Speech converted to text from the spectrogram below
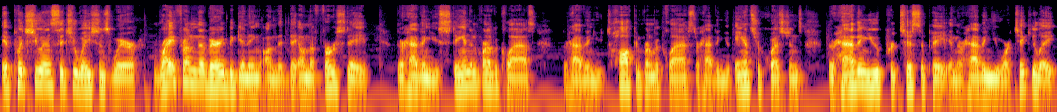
it puts you in situations where right from the very beginning on the day on the first day, they're having you stand in front of a class, they're having you talk in front of a class. They're having you answer questions. They're having you participate and they're having you articulate.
